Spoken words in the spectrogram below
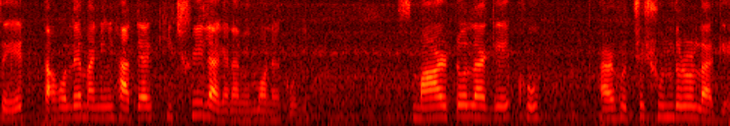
সেট, তাহলে মানে ওই হাতে আর কিছুই লাগে না আমি মনে করি। স্মার্টও লাগে খুব, আর হচ্ছে সুন্দরও লাগে।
